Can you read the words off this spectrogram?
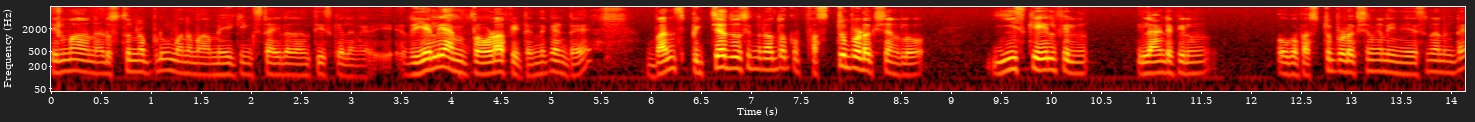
సినిమా నడుస్తున్నప్పుడు మనం ఆ మేకింగ్ స్టైల్ అదంతా తీసుకెళ్ళాను కదా. Really I'm proud of it ఎందుకంటే వన్స్ పిక్చర్ చూసిన తర్వాత ఒక ఫస్ట్ ప్రొడక్షన్లో ఈ స్కేల్ ఫిల్మ్ ఇలాంటి ఫిల్మ్ ఒక ఫస్ట్ ప్రొడక్షన్గా నేను చేసినానంటే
